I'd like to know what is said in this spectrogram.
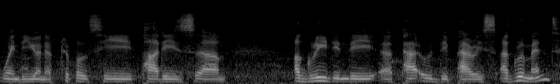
when the UNFCCC parties um, agreed in the, the Paris Agreement,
